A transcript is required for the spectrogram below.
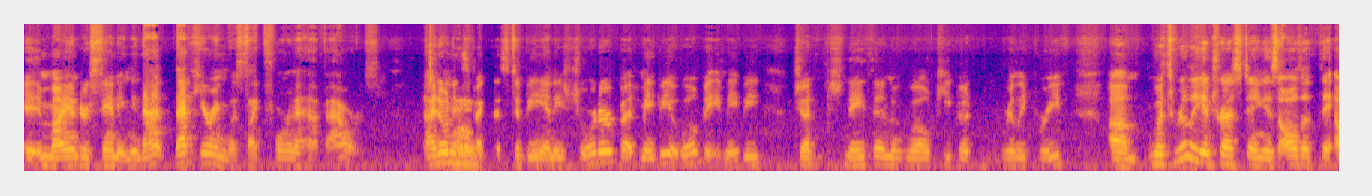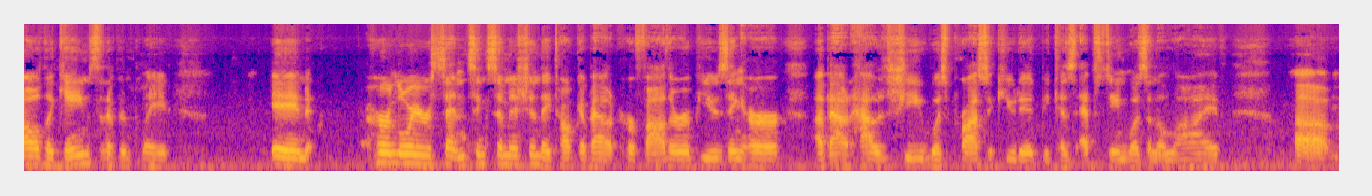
In my understanding, I mean that that hearing was like four and a half hours. I don't Wow. expect this to be any shorter, but maybe it will be. Maybe Judge Nathan will keep it really brief. Um, what's really interesting is all the, the all the games that have been played in her lawyer's sentencing submission. They talk about her father abusing her, about how she was prosecuted because Epstein wasn't alive. Um,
